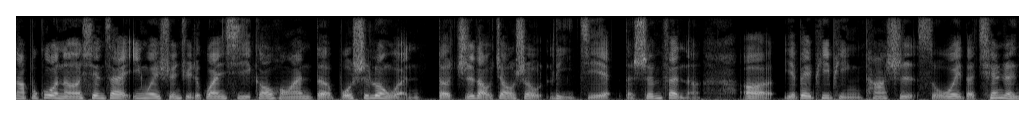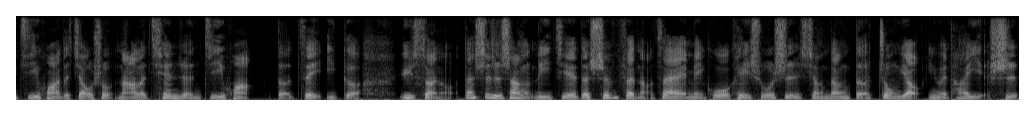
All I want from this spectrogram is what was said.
那不过呢，现在因为选举的关系，高虹安的博士论文的指导教授李杰的身份呢，呃，也被批评他是所谓的千人计划的教授，拿了千人计划的这一个预算哦。但事实上，李杰的身份呢，在美国可以说是相当的重要，因为他也是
